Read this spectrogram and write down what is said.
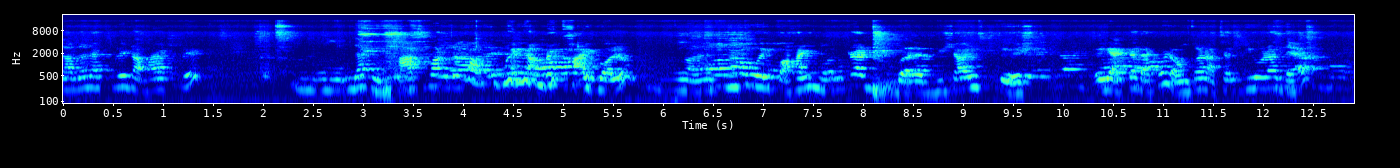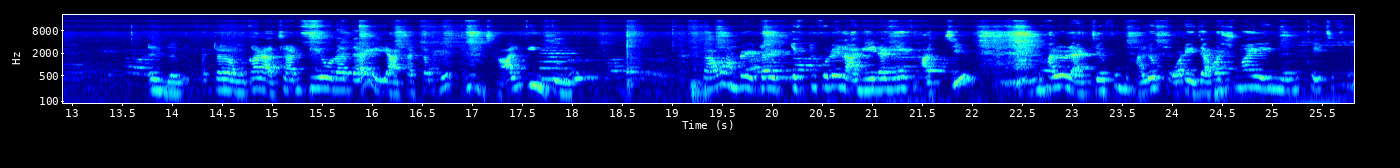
দাদার এক প্লেট আমার এক প্লেট দেখো, ভাত ভাতটা সবসময় আমরা খাই, বলো। কিন্তু ওই পাহাড়ি মোমোটার বিশাল টেস্ট এই একটা দেখো লঙ্কার আচার দিয়ে ওরা দেয়। এই যে। একটা লঙ্কার আচার দিয়ে ওরা দেয় এই আচারটা দিয়ে খুব ঝাল কিন্তু। তাও আমরা এটা একটু একটু করে লাগিয়ে লাগিয়ে খাচ্ছি। ভালো লাগছে খুব ভালো পরে যাওয়ার সময় এই মোমো খেয়েছি খুব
